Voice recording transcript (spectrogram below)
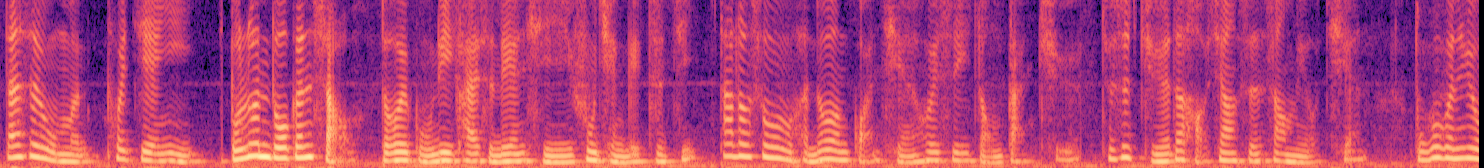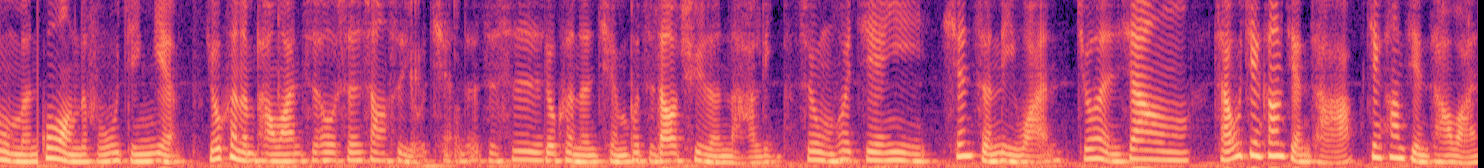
但是我们会建议，不论多跟少，都会鼓励开始练习付钱给自己。大多数很多人管钱会是一种感觉，就是觉得好像身上没有钱。不过，根据我们过往的服务经验，有可能盘完之后身上是有钱的，只是有可能钱不知道去了哪里。所以我们会建议先整理完，就很像财务健康检查，健康检查完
